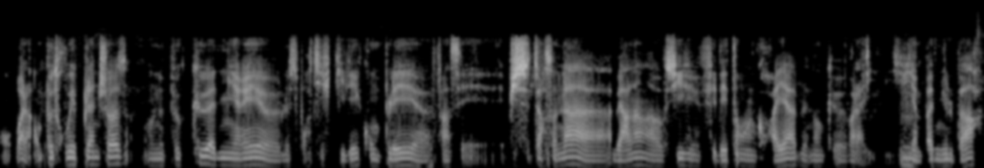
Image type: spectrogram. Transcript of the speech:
on, voilà, on peut trouver plein de choses. On ne peut que admirer euh, le sportif qu'il est, complet. Enfin, c'est... Et puis cette personne-là, à Berlin, a aussi fait des temps incroyables. Donc voilà, il ne vient mm. pas de nulle part.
